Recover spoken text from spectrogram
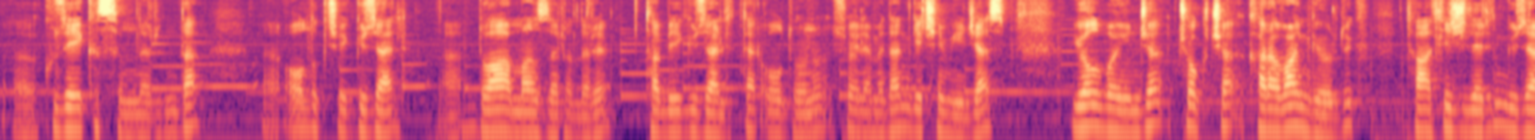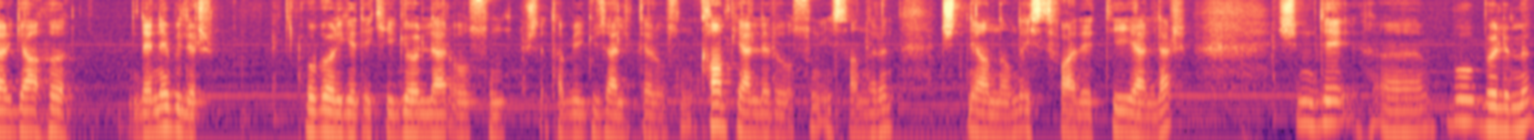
e, kuzey kısımlarında e, oldukça güzel e, doğa manzaraları, tabii güzellikler olduğunu söylemeden geçemeyeceğiz. Yol boyunca çokça karavan gördük. Tatilcilerin güzergahı denebilir. Bu bölgedeki göller olsun, işte tabii güzellikler olsun, kamp yerleri olsun, insanların ciddi anlamda istifade ettiği yerler. Şimdi e, bu bölümü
